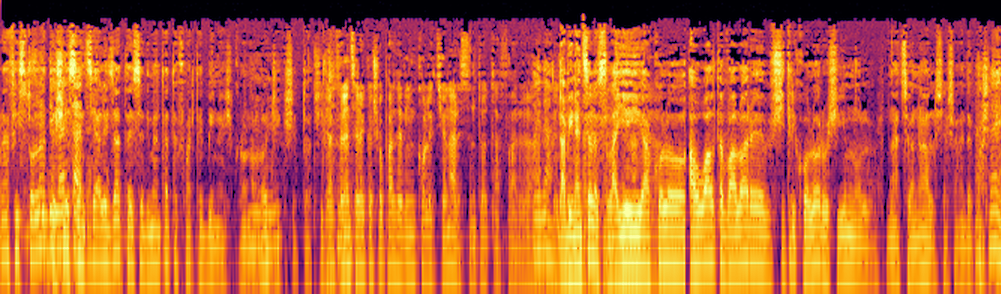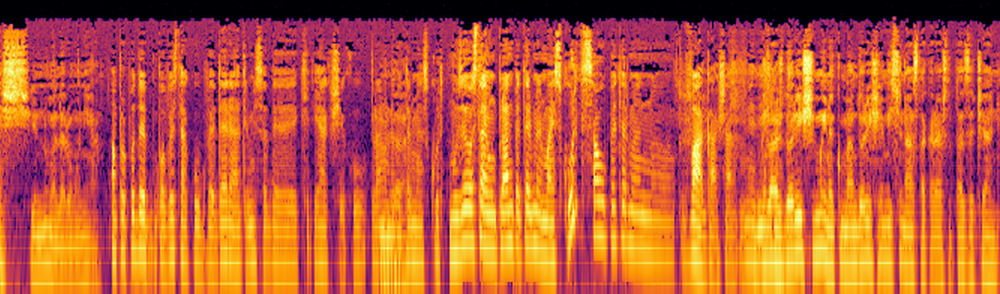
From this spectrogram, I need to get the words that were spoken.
rafistolate și Sedimentate. esențializate, sedimentate foarte bine și cronologic și tot. Și de altfel înțeleg că și o parte din colecționari sunt tot afară. Păi da. Dar bineînțeles, la ei acolo au altă valoare și tricolorul și imnul național și așa mai departe. Așa e. Și numele România. Apropo de povestea cu vederea trimisă de Chiriac și cu planurile Da. pe termen scurt, muzeul ăsta e un plan pe termen mai scurt sau pe termen uh, vag, așa, Mi nedefinit? l-aș dori și mâine, cum mi-am dorit și emisiunea asta care a așteptat 10 ani.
